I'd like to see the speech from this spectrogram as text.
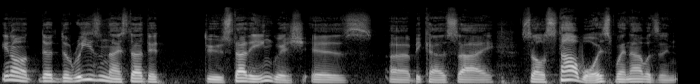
you know the the reason I started to study English is uh, because I saw Star Wars when I was in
